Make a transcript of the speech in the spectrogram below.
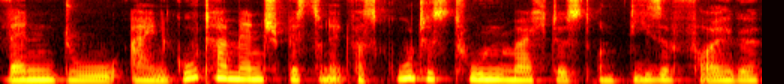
wenn du ein guter Mensch bist und etwas Gutes tun möchtest und diese Folge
